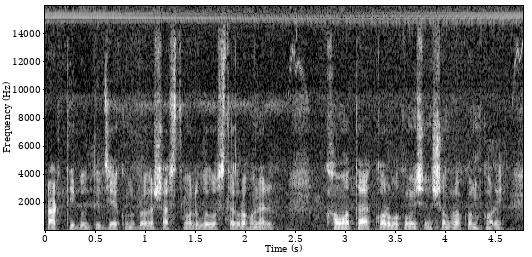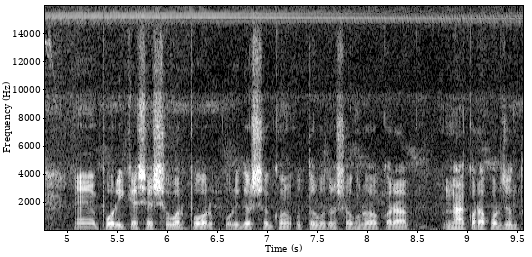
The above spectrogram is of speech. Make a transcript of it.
প্রার্থীর বিরুদ্ধে যে কোনো প্রকার শাস্তিমূলক ব্যবস্থা গ্রহণের ক্ষমতা কর্ম কমিশন সংরক্ষণ করে। পরীক্ষা শেষ হওয়ার পর পরিদর্শকগণ উত্তরপত্র সংগ্রহ করা, না করা পর্যন্ত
